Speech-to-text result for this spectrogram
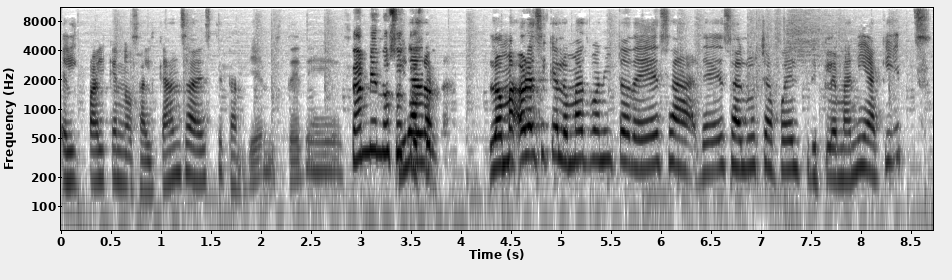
el pal que nos alcanza, este también, ustedes. También nosotros. lo, ahora sí que lo más bonito de esa, de esa lucha fue el Triple Manía Kids,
